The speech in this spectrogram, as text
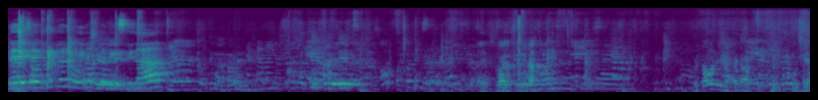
네, 이제 그룹별로 모임 하시면 되겠습니다. 네, 수고하셨습니다. 그 떠올리 갖다가 뿌려보세요.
